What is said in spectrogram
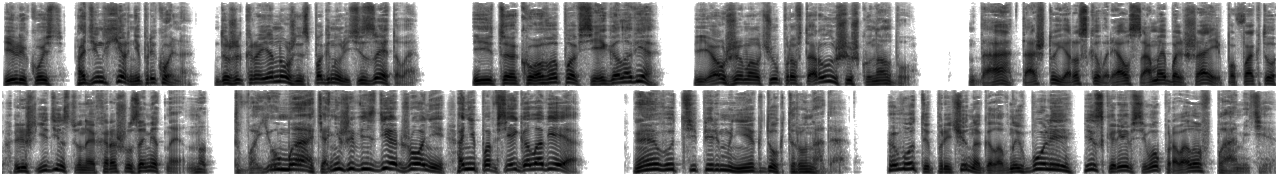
Или кость. Один хер не прикольно. Даже края ножниц погнулись из-за этого. И такого по всей голове. Я уже молчу про вторую шишку на лбу. Да, та, что я расковырял, самая большая и, по факту, лишь единственная хорошо заметная. Но, твою мать, они же везде, Джонни! Они по всей голове! А вот теперь мне к доктору надо. Вот и причина головных болей и, скорее всего, провалов памяти.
